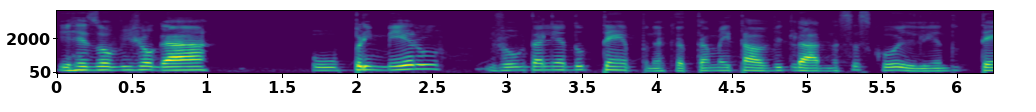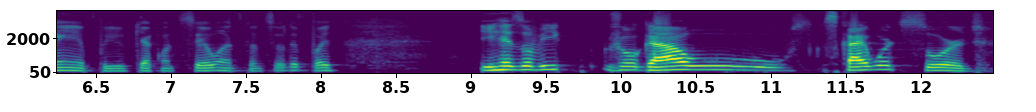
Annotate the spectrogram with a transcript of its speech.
e resolvi jogar o primeiro jogo da linha do tempo, né? Que eu também estava vidrado nessas coisas, linha do tempo e o que aconteceu antes, o que aconteceu depois. E resolvi jogar o Skyward Sword.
